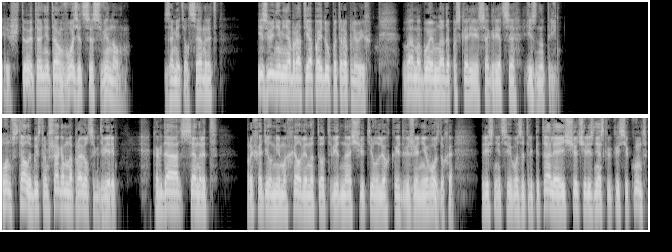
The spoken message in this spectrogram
«И что это они там возятся с вином?» — заметил Сенрид. «Извини меня, брат, я пойду потороплю их. Вам обоим надо поскорее согреться изнутри». Он встал и быстрым шагом направился к двери. Когда Сенрид проходил мимо Хелвина, тот, видно, ощутил легкое движение воздуха. Ресницы его затрепетали, а еще через несколько секунд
